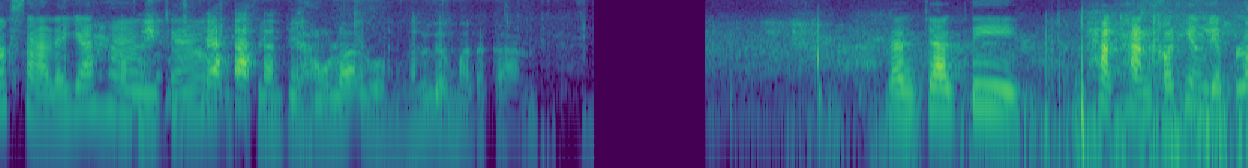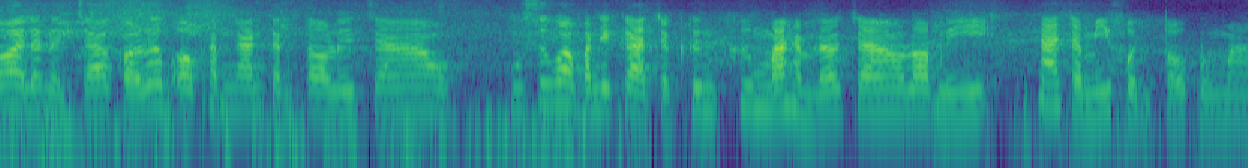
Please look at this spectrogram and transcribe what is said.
รักษาระยะห่างเจ้าสิ่งที่เฮาละรวมคือเรื่องมาตรการ หลังจากที่ พักทานข้าวเที่ยงเรียบร้อยแล้วเนอะเจ้า ก็เริ่มออกทำงานกันต่อเลยเจ้ารู้สึกว่าบรรยากาศจะครึมครึมมาแหมแล้วเจ้ารอบนี้ น่าจะมีฝนตกลงมา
